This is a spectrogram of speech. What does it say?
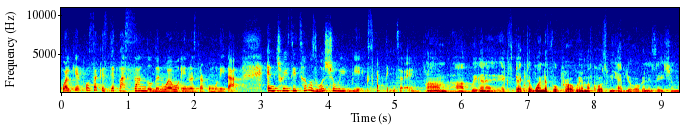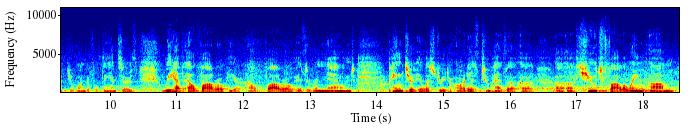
cualquier cosa que esté pasando de nuevo en nuestra comunidad. And Tracy, tell us, what should we be expecting today? Um, uh, we're going to expect a wonderful program. Of course, we have your organization with your wonderful dancers. We have Alvaro here. Alvaro is a renowned painter, illustrator, artist who has a, a, a, a huge following. Um,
